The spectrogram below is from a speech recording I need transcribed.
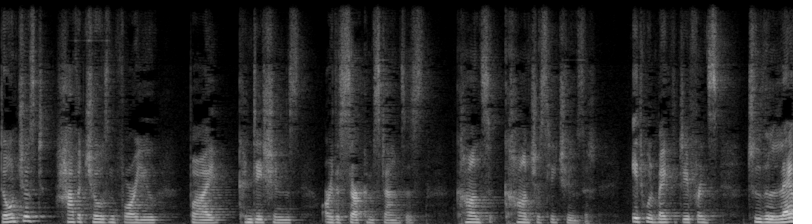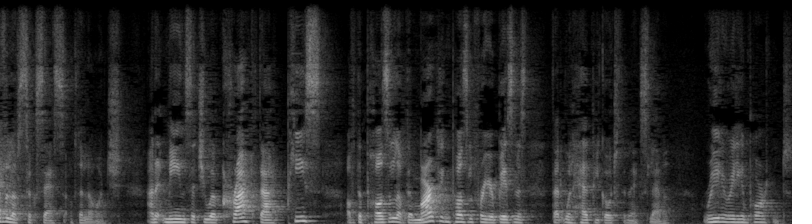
Don't just have it chosen for you by conditions or the circumstances. Con- consciously choose it. It will make the difference to the level of success of the launch. And it means that you will crack that piece of the puzzle, of the marketing puzzle for your business that will help you go to the next level. Really, really important.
